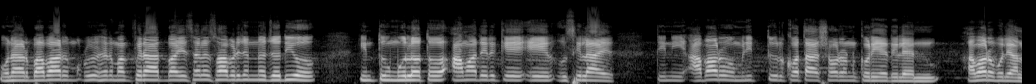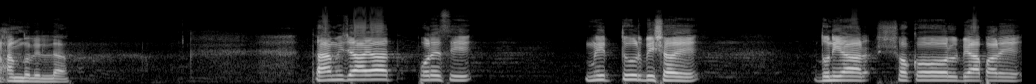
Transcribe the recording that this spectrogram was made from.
ওনার বাবার রুহের মাগফিরাত বা ইসালে সাহেবের জন্য যদিও কিন্তু মূলত আমাদেরকে এর উসিলায় তিনি আবারও মৃত্যুর কথা স্মরণ করিয়ে দিলেন। আবারও বলি, আলহামদুলিল্লাহ। তা আমি যে আয়াত পড়েছি, মৃত্যুর বিষয়ে দুনিয়ার সকল ব্যাপারে,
